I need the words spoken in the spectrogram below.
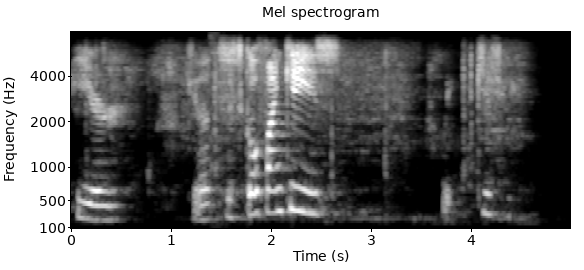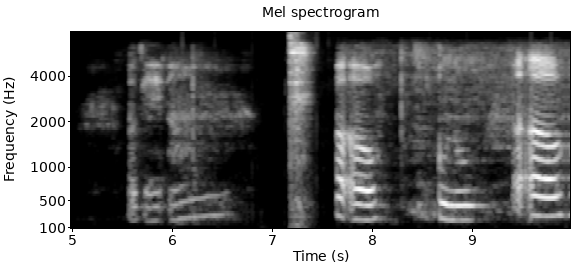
here. Okay, let's just go find keys. Wait, keys. Okay, um. Uh oh. Oh no. Uh oh.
